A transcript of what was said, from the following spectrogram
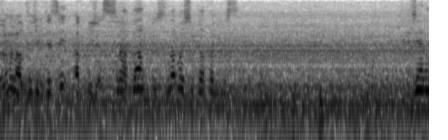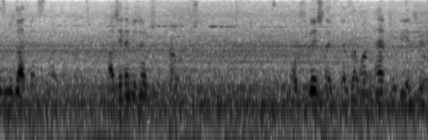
O zaman 6. vitesi atmayacağız. Sınavda atmıyorsun ama şimdi atabilirsin. Gideceğin hız bu zaten sınavda. Acelemiz yok çünkü. Tamam. 35 dakika zaman her türlü yetiyor.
